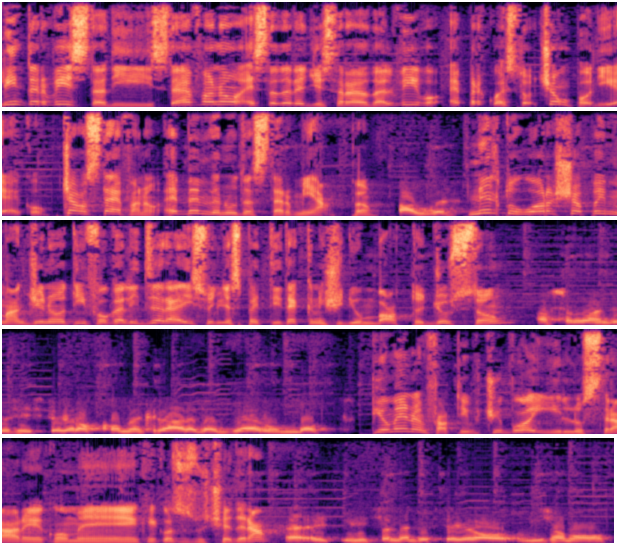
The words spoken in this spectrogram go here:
L'intervista di Stefano è stata registrata dal vivo e per questo c'è un po' di eco. Ciao Stefano e benvenuto a Star Me Up. Salve, Nel tuo workshop immagino ti focalizzerai sugli aspetti tecnici di un bot, giusto? assolutamente sì, spiegherò come creare da zero un bot. Più o meno infatti ci puoi illustrare come, che cosa succederà? Eh, inizialmente spiegherò diciamo,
